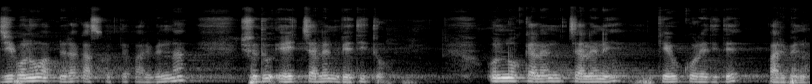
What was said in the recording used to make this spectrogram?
জীবনেও আপনারা কাজ করতে পারবেন না। শুধু এই চ্যানেল ব্যতীত। অন্য চ্যানেল চ্যানেলে কেউ করে দিতে পারবে না।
